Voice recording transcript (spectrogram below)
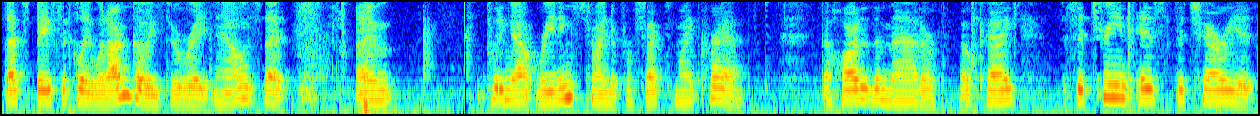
that's basically what I'm going through right now is that I'm putting out readings, trying to perfect my craft. The heart of the matter, okay? Citrine is the chariot.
